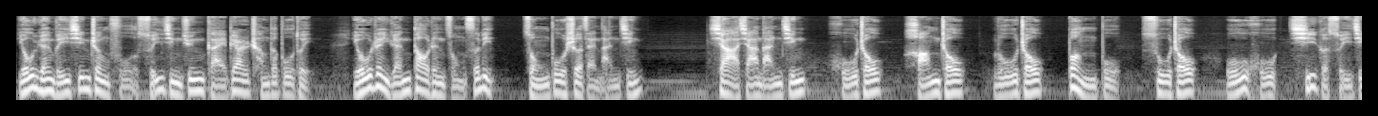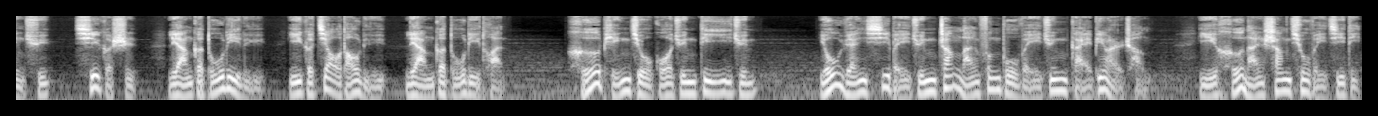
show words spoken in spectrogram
由原维新政府绥靖军改编而成的部队，由任元到任总司令，总部设在南京，下辖南京、湖州、杭州、泸州、蚌埠、苏州、芜湖七个绥靖区，七个师。两个独立旅，一个教导旅，两个独立团。和平救国军第一军，由原西北军张兰峰部伪军改编而成，以河南商丘为基地，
